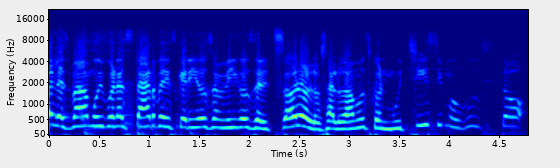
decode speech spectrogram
les va? Muy buenas tardes, queridos amigos del Zoro. Los saludamos con muchísimo gusto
